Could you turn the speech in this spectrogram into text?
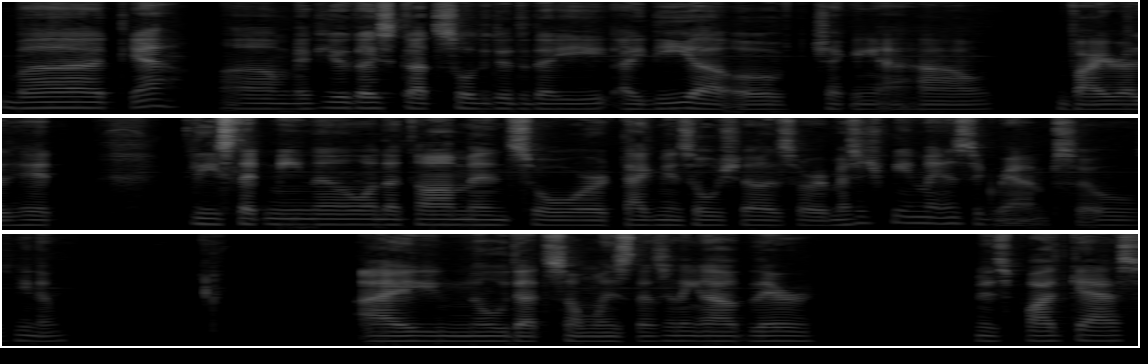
But yeah, um, if you guys got sold into the idea of checking out Viral Hit, please let me know on the comments or tag me in socials or message me in my Instagram. So, you know, I know that someone is listening out there in this podcast.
